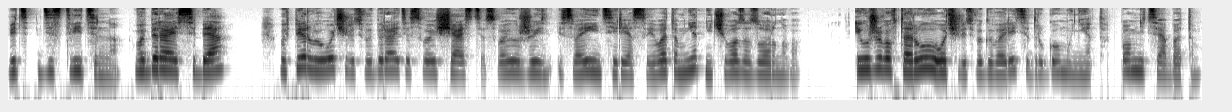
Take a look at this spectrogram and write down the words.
Ведь действительно, выбирая себя, вы в первую очередь выбираете свое счастье, свою жизнь и свои интересы, и в этом нет ничего зазорного. И уже во вторую очередь вы говорите другому «нет». Помните об этом.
